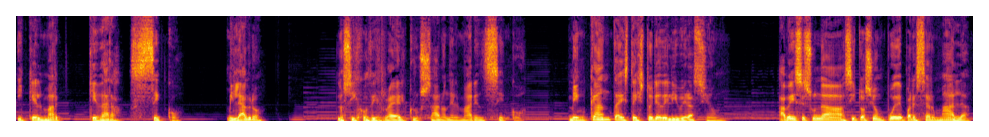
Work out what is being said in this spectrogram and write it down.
y que el mar quedara seco. ¿Milagro? Los hijos de Israel cruzaron el mar en seco. Me encanta esta historia de liberación. A veces una situación puede parecer mala,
